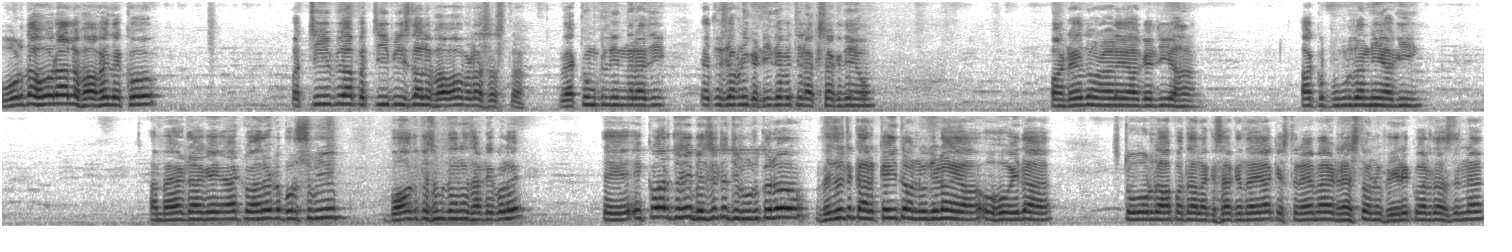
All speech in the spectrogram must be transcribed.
ਹੋਰ ਦਾ ਹੋਰ ਆ ਲਿਫਾਫੇ ਦੇਖੋ। 25 ਦਾ 25 ਪੀਸ ਦਾ ਲਿਫਾਫਾ ਬੜਾ ਸਸਤਾ। ਵੈਕਿਊਮ ਕਲੀਨਰ ਆ ਜੀ, ਇਹ ਤੁਸੀਂ ਆਪਣੀ ਗੱਡੀ ਦੇ ਵਿੱਚ ਰੱਖ ਸਕਦੇ ਹੋ। ਭਾਂਡੇ ਧੋਣ ਵਾਲੇ ਆ ਗਏ ਜੀ ਆਹ। ਆ ਕਪੂਰਦਾਨੀ ਆ ਗਈ। ਆ ਮੈਟ ਆ ਗਏ। ਆ ਟਾਇਲਟ ਬੁਰਸ਼ ਵੀ ਬਹੁਤ ਕਿਸਮ ਦੇ ਨੇ ਸਾਡੇ ਕੋਲੇ। ਤੇ ਇੱਕ ਵਾਰ ਤੁਸੀਂ ਵਿਜ਼ਿਟ ਜ਼ਰੂਰ ਕਰੋ। ਵਿਜ਼ਿਟ ਕਰਕੇ ਹੀ ਤੁਹਾਨੂੰ ਜਿਹੜਾ ਆ, ਉਹ ਇਹਦਾ ਸਟੋਰ ਦਾ ਪਤਾ ਲੱਗ ਸਕਦਾ ਆ ਕਿਸ ਤਰ੍ਹਾਂ। ਮੈਂ ਐਡਰੈਸ ਤੁਹਾਨੂੰ ਫੇਰ ਇੱਕ ਵਾਰ ਦੱਸ ਦਿੰਦਾ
